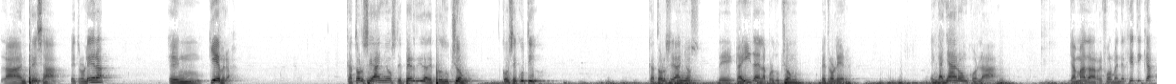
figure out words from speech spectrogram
la empresa petrolera en quiebra, 14 años de pérdida de producción consecutiva, 14 años de caída en la producción petrolera. Engañaron con la llamada reforma energética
